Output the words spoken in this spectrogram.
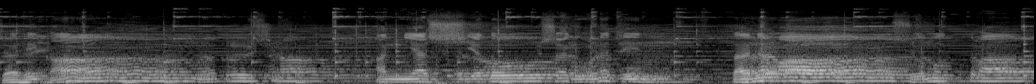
ચહિ કામ કૃષ્ણ અન્યસ્ય દોષ ગુણ ચિંતનમાશુ મુક્ત્વા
